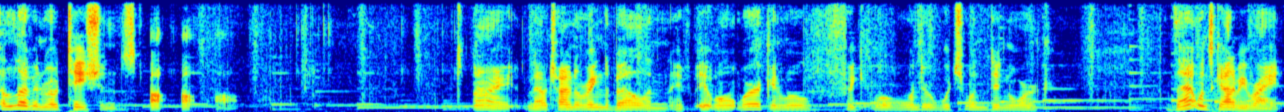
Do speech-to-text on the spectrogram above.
Eleven rotations. Ah, ah, ah. Alright, now time to ring the bell and if it won't work and we'll figure we'll wonder which one didn't work. That one's gotta be right.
